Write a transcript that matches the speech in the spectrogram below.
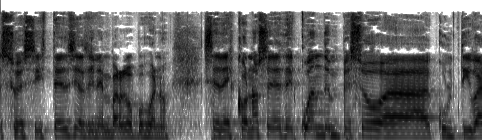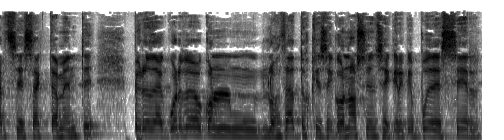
su existencia, sin embargo, pues bueno, se desconoce desde cuándo empezó a cultivarse exactamente, pero de acuerdo con los datos que se conocen, se cree que puede ser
